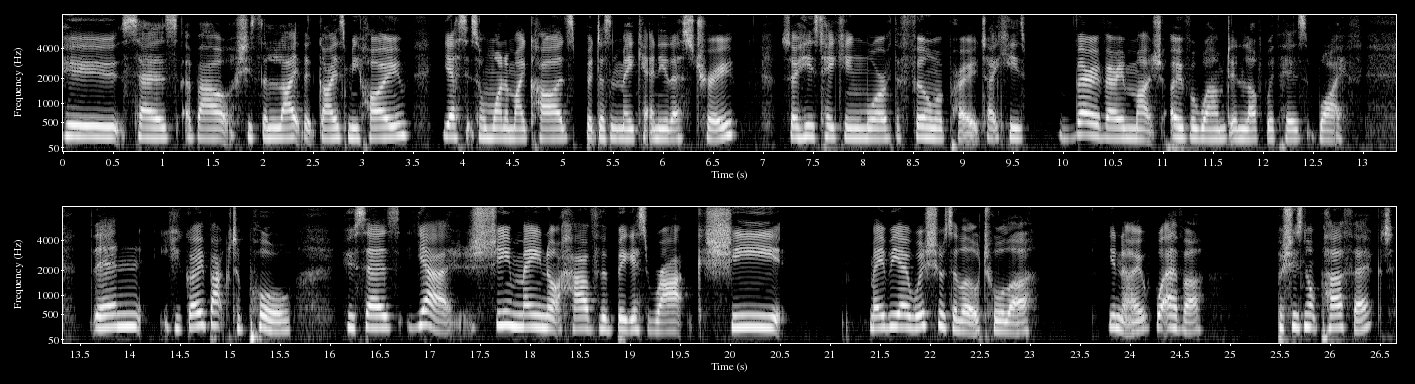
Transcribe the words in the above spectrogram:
who says about she's the light that guides me home. Yes, it's on one of my cards, but doesn't make it any less true. So he's taking more of the film approach, like he's very, very much overwhelmed in love with his wife. Then you go back to Paul, who says, Yeah, she may not have the biggest rack. She, maybe I wish she was a little taller, you know, whatever. But she's not perfect,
